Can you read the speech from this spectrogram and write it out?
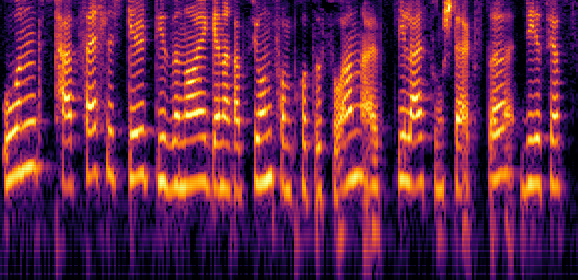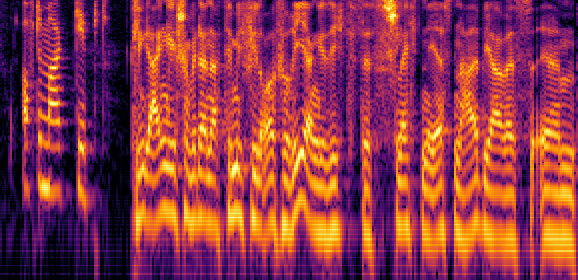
Und tatsächlich gilt diese neue Generation von Prozessoren als die leistungsstärkste, die es jetzt auf dem Markt gibt. Klingt eigentlich schon wieder nach ziemlich viel Euphorie angesichts des schlechten ersten Halbjahres. Ähm,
